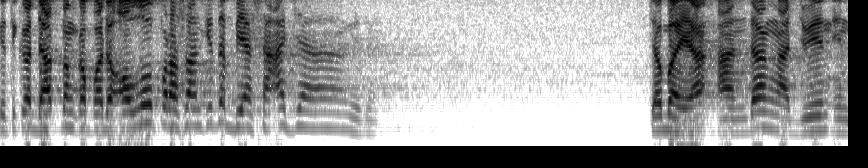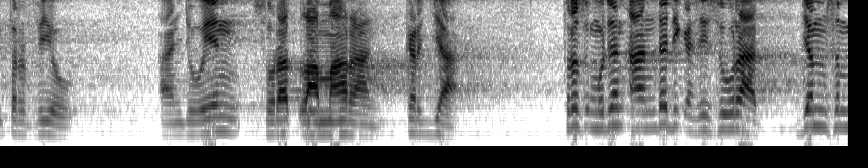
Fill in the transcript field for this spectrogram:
Ketika datang kepada Allah perasaan kita biasa aja gitu. Coba ya, Anda ngajuin interview. Anjuin surat lamaran kerja. Terus kemudian Anda dikasih surat. Jam 9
